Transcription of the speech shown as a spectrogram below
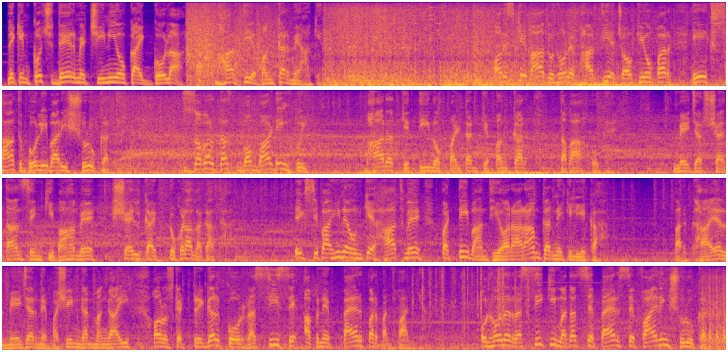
लेकिन कुछ देर में चीनियों का एक गोला भारतीय बंकर में आ गिरा। और इसके बाद उन्होंने भारतीय चौकियों पर एक साथ गोलीबारी शुरू कर दी। ज़बरदस्त बॉम्बार्डिंग हुई। भारत के तीनों पलटन के बंकर तबाह हो गए। मेजर शैतान सिंह की बाह में शेल का एक टुकड़ा लगा था। एक सिपाही ने उनके हाथ में पट्टी बांधी और आराम करने के लिए कहा। पर घायल मेजर ने मशीन गन मंगाई और उसके ट्रिगर को रस्सी से अपने पैर पर बंधवा लिया। उन्होंने रस्सी की मदद से पैर से फायरिंग शुरू कर दी।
